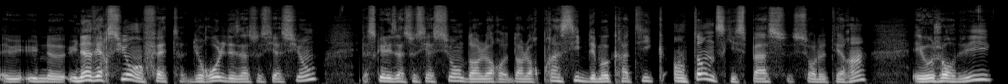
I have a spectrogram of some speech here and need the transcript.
une, inversion en fait du rôle des associations, parce que les associations, dans leur, dans leur principe démocratique, entendent ce qui se passe sur le terrain, et aujourd'hui,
